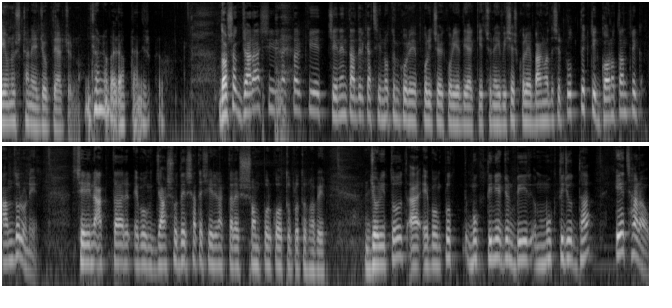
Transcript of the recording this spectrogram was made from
এই অনুষ্ঠানে যোগ দেওয়ার জন্য। ধন্যবাদ আপনাদেরকেও। দর্শক যারা শিরিন আক্তারকে চেনেন তাদের কাছে নতুন করে পরিচয় করিয়ে দেওয়ার কিছু নেই। বিশেষ করে বাংলাদেশের প্রত্যেকটি গণতান্ত্রিক আন্দোলনে শেরিন আক্তার এবং জাসদের সাথে শিরিন আক্তারের সম্পর্ক ওতপ্রোতভাবে জড়িত এবং তিনি একজন বীর মুক্তিযোদ্ধা। এছাড়াও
